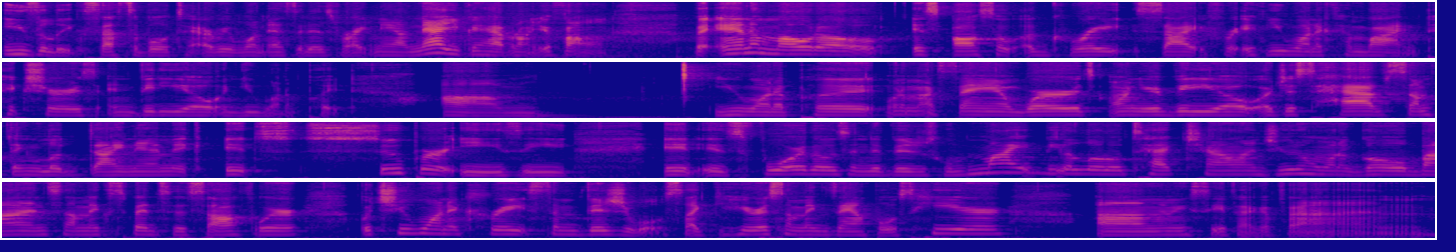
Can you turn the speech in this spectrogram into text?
easily accessible to everyone as it is right now. Now you can have it on your phone. But Animoto is also a great site for if you want to combine pictures and video and you want to put, um, you want to put, what am I saying, words on your video or just have something look dynamic. It's super easy. It is for those individuals who might be a little tech challenged. You don't want to go buying some expensive software, but you want to create some visuals. Like here are some examples here. Um, let me see if I can find,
